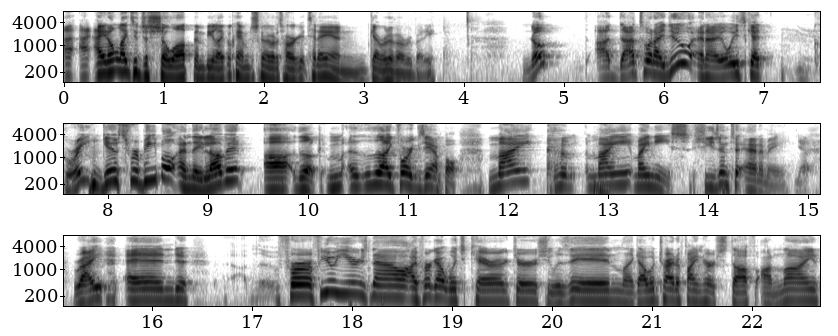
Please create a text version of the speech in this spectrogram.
I, I don't like to just show up and be like, okay, I'm just gonna go to Target today and get rid of everybody. Nope. Uh, that's what I do, and I always get great gifts for people, and they love it. Uh, look, m- like for example, my my my niece, she's into anime, right? And for a few years now, I forgot which character she was in. Like I would try to find her stuff online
